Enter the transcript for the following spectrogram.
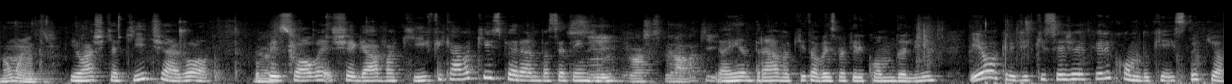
Não entra. E eu acho que aqui, Thiago, ó. O É. pessoal eh, chegava aqui e ficava aqui esperando pra ser atendido. Sim, eu acho que esperava aqui. Aí entrava aqui, talvez pra aquele cômodo ali. Eu acredito que seja aquele cômodo, que é esse daqui, ó.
